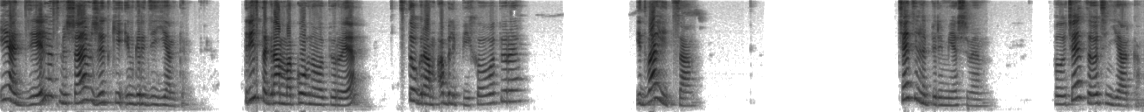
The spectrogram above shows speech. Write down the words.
И отдельно смешаем жидкие ингредиенты. 300 грамм морковного пюре, 100 грамм облепихового пюре и 2 яйца. Тщательно перемешиваем. Получается очень ярко.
